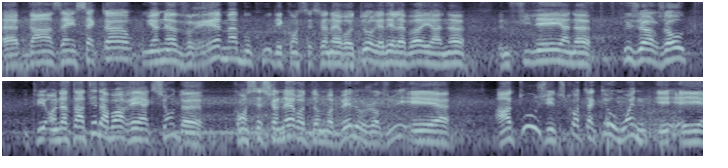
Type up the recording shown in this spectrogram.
euh, dans un secteur où il y en a vraiment beaucoup des concessionnaires auto. Regardez là-bas, il y en a une filée, il y en a plusieurs autres. Et puis, on a tenté d'avoir réaction de concessionnaires automobiles aujourd'hui. Et euh, en tout, j'ai dû contacter au moins, et,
